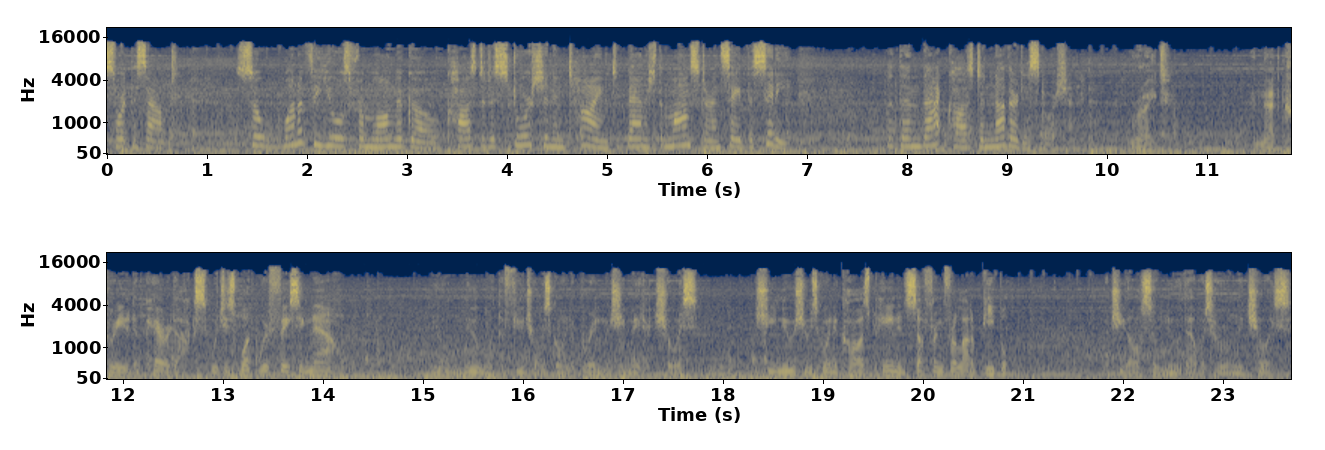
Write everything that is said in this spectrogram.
Sort this out. So one of the Yeuls from long ago caused a distortion in time to banish the monster and save the city. But then that caused another distortion. Right. And that created a paradox, which is what we're facing now. Yeul knew what the future was going to bring when she made her choice. She knew she was going to cause pain and suffering for a lot of people. But she also knew that was her only choice.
